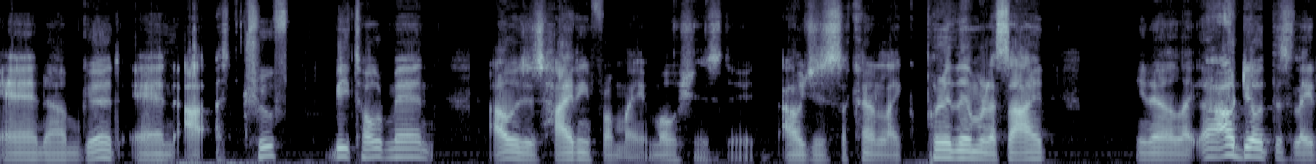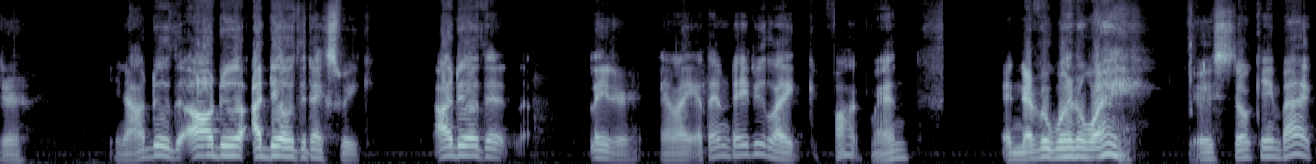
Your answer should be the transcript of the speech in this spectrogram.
and I'm good. And I, truth be told, man, I was just hiding from my emotions, dude. I was just kind of like putting them aside, you know, like oh, I'll deal with this later. You know, I'll do the, I'll do, I'll deal with it next week. I'll deal with it later. And like at the end of the day, dude, like fuck, man, it never went away. It still came back.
